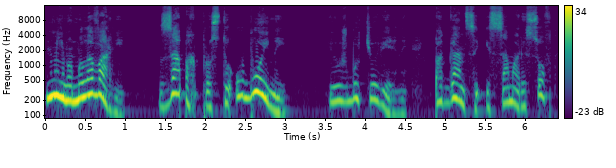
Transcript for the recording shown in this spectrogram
мимо мыловарни. Запах просто убойный. И уж будьте уверены, поганцы из Самары Софт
